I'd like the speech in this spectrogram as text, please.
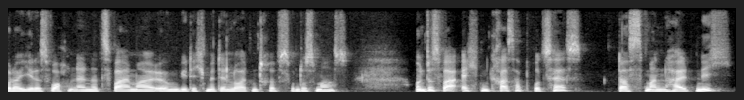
oder jedes Wochenende zweimal irgendwie dich mit den Leuten triffst und das machst. Und das war echt ein krasser Prozess, dass man halt nicht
